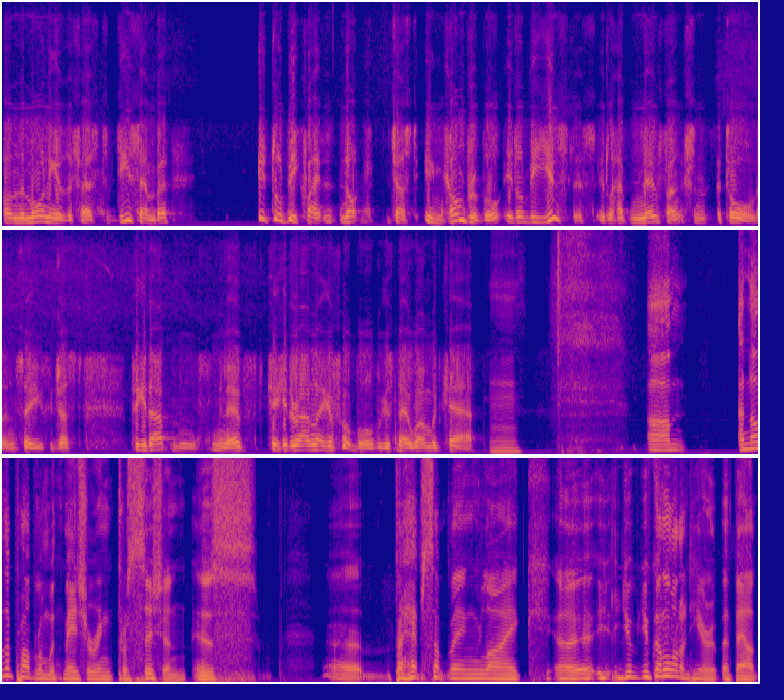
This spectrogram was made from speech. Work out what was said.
On the morning of the 1st of December, it'll be quite not just incomparable, it'll be useless. It'll have no function at all. And so you could just pick it up and, you know, kick it around like a football because no one would care. Mm. Um, another problem with measuring precision is uh, perhaps something like uh, you, have got a lot in here about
